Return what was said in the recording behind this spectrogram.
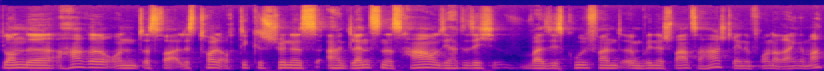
blonde Haare und das war alles toll, auch dickes, schönes, äh, glänzendes Haar. Und sie hatte sich, weil sie es cool fand, irgendwie eine schwarze Haarsträhne vorne reingemacht.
